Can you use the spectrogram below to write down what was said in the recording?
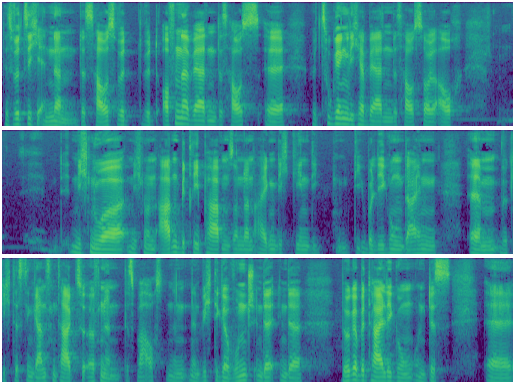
Das wird sich ändern. Das Haus wird, wird offener werden, das Haus äh, wird zugänglicher werden, das Haus soll auch nicht nur, nicht nur einen Abendbetrieb haben, sondern eigentlich gehen die, die Überlegungen dahin, ähm, wirklich das den ganzen Tag zu öffnen. Das war auch ein, ein wichtiger Wunsch in der, in der Bürgerbeteiligung und das äh,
